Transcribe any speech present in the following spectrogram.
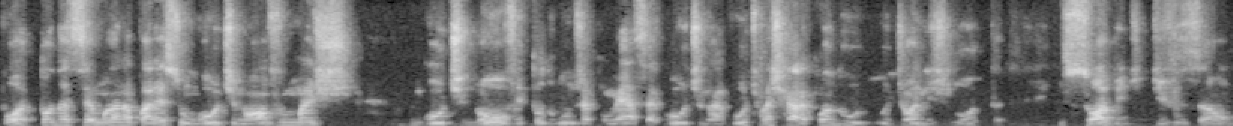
pô, toda semana aparece um Gold novo, mas um Gold novo e todo mundo já começa, Gold não é Gold, mas, cara, quando o Jones luta e sobe de divisão,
